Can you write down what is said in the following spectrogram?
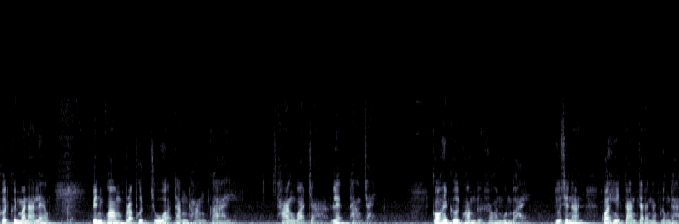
เกิดขึ้นมานานแล้ว เป็นความประพฤติชั่วทั้งทางกาย ทางวาจาและทางใจ ก่อให้เกิดความเดือดร้อนวุ่นวาย อยู่เสียนานกว่าเหตุการณ์จะระงับลงได้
